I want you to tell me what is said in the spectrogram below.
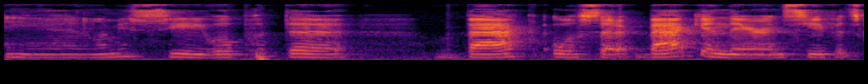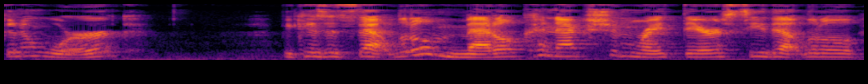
And let me see, we'll put the back, we'll set it back in there and see if it's gonna work because it's that little metal connection right there. See that little,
